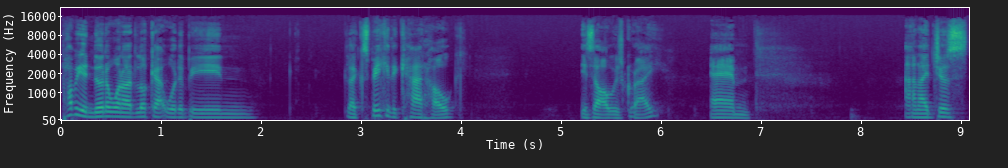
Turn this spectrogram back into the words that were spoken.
probably another one I'd look at would have been like speaking to Cat Hoke is always great. Um, and I just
